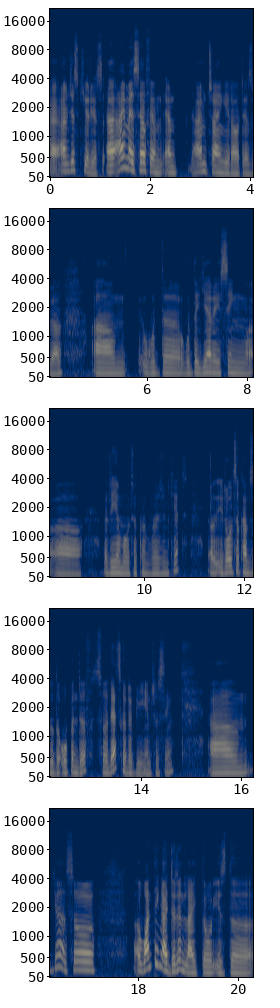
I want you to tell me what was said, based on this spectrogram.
I, am just curious. Uh, I myself am, am I'm trying it out as well. Um, with the with the Yeah Racing uh, rear motor conversion kit. Uh, it also comes with the open diff, so that's going to be interesting. Um, yeah, so uh, one thing I didn't like though is the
